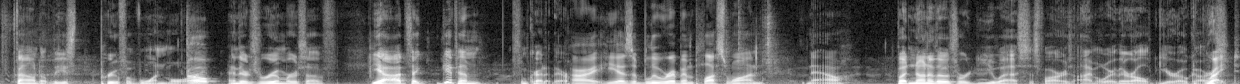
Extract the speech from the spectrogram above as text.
found at least proof of one more. Oh. and there's rumors of yeah. I'd say give him some credit there, All right. He has a blue ribbon plus one now. But none of those were U.S. as far as I'm aware. They're all Euro cars. Right.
